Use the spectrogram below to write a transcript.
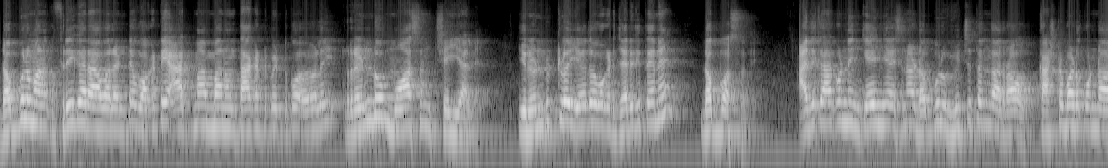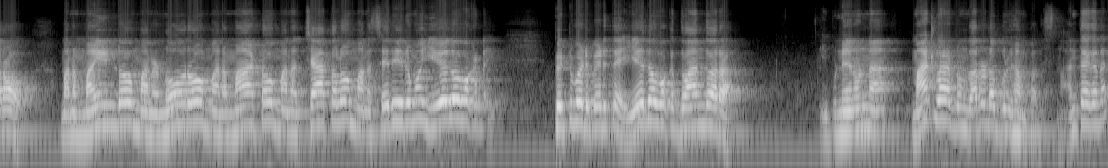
డబ్బులు మనకు ఫ్రీగా రావాలంటే ఒకటి ఆత్మాభిమానం తాకట్టు పెట్టుకోవాలి రెండు మోసం చెయ్యాలి. ఈ రెండిట్లో ఏదో ఒకటి జరిగితేనే డబ్బు వస్తుంది. అది కాకుండా ఇంకేం చేసినా డబ్బులు ఉచితంగా రావు కష్టపడకుండా రావు. మన మైండో మన నోరో మన మాటో మన చేతలో మన శరీరమో ఏదో ఒకటి పెట్టుబడి పెడితే ఏదో ఒక దాని ద్వారా ఇప్పుడు నేనున్న మాట్లాడడం ద్వారా డబ్బులు సంపాదిస్తున్నా. అంతే కదా?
